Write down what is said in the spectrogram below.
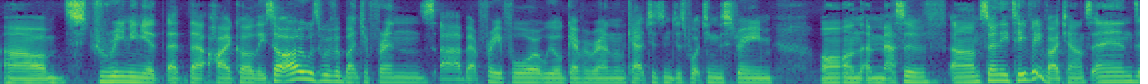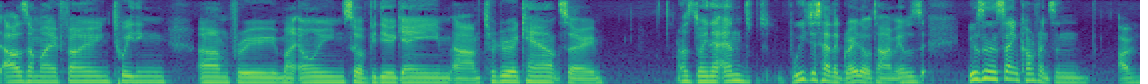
um, streaming it at that high quality. So I was with a bunch of friends, uh, about three or four. We all gathered around on the couches and just watching the stream on a massive um, Sony TV by chance, and I was on my phone tweeting um, through my own sort of video game um, Twitter account. So I was doing that, and we just had a great old time. It was it was an insane conference, and I've,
